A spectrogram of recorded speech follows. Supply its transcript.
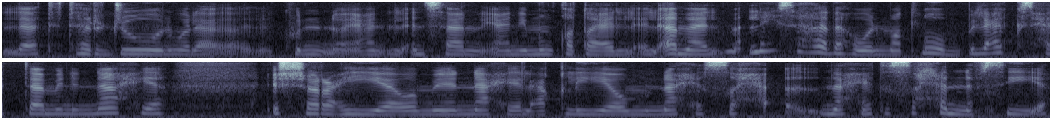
لا تترجون ولا يكون يعني الإنسان يعني منقطع الأمل. ليس هذا هو المطلوب بالعكس حتى من الناحية الشرعية ومن الناحية العقلية ومن ناحية الصحة ناحية الصحة النفسية.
